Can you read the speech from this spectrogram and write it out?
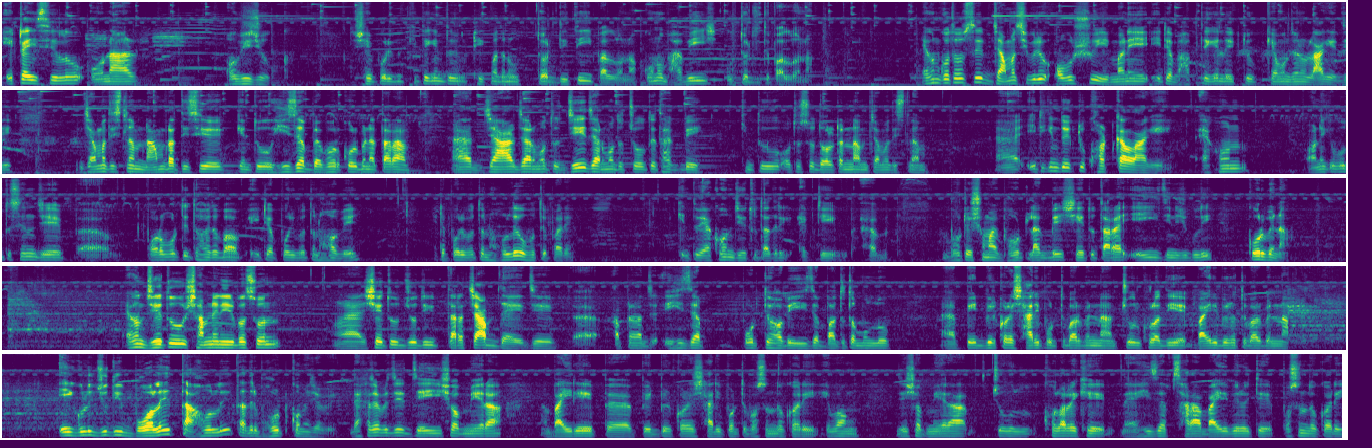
এটাই ছিল ওনার অভিযোগ। সেই পরিপ্রেক্ষিতে কিন্তু ঠিক মতন উত্তর দিতেই পারল না কোনোভাবেই উত্তর দিতে পারল না। এখন কথা হচ্ছে জামাত শিবিরে অবশ্যই মানে এটা ভাবতে গেলে একটু কেমন যেন লাগে যে জামাত ইসলাম নামটা দিছে, কিন্তু হিজাব ব্যবহার করবে না তারা। যার যার মতো, যে যার মতো চলতে থাকবে, কিন্তু অথচ দলটার নাম জামাত ইসলাম। এটি কিন্তু একটু খটকা লাগে। এখন অনেকে বলতেছেন যে পরবর্তীতে হয়তো বা এটা পরিবর্তন হবে। এটা পরিবর্তন হলেও হতে পারে। কিন্তু এখন যেহেতু তাদের একটি ভোটের সময় ভোট লাগবে, সেহেতু তারা এই জিনিসগুলি করবে না। এখন যেহেতু সামনে নির্বাচন সেহেতু যদি তারা চাপ দেয় যে আপনারা হিজাব পড়তে হবে, হিজাব বাধ্যতামূলক পেট বের করে শাড়ি পরতে পারবেন না, চুল খোলা দিয়ে বাইরে বের হতে পারবেন না, এইগুলি যদি বলে তাহলে তাদের ভোট কমে যাবে। দেখা যাবে যে যেই সব মেয়েরা বাইরে পেট বের করে শাড়ি পরতে পছন্দ করে এবং যেসব মেয়েরা চুল খোলা রেখে হিজাব ছাড়া বাইরে বেরোইতে পছন্দ করে,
